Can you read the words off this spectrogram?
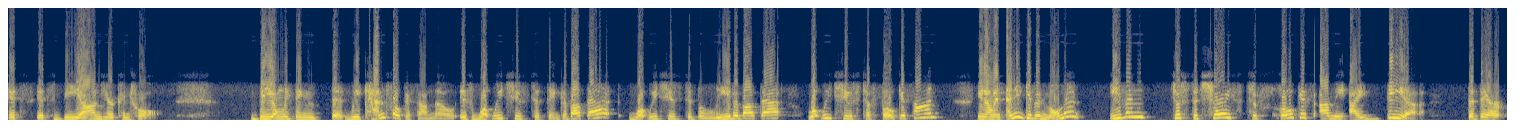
It's it's beyond your control. The only thing that we can focus on though is what we choose to think about that what we choose to believe about that what we choose to focus on, you know, in any given moment, even just the choice to focus on the idea that there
